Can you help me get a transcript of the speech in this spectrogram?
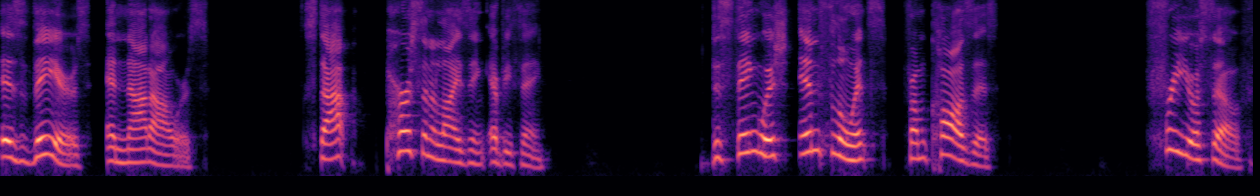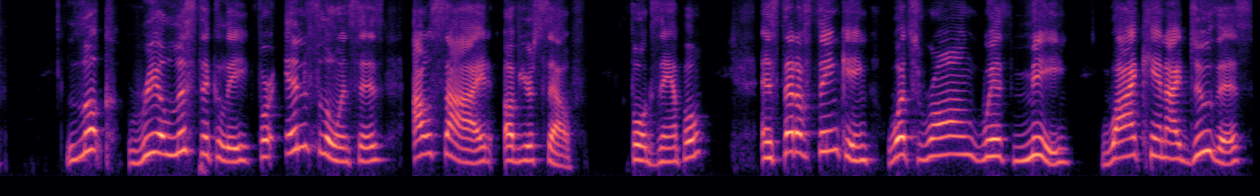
is theirs and not ours. Stop personalizing everything. Distinguish influence from causes. Free yourself. Look realistically for influences outside of yourself. For example, Instead of thinking, what's wrong with me? Why can't I do this?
